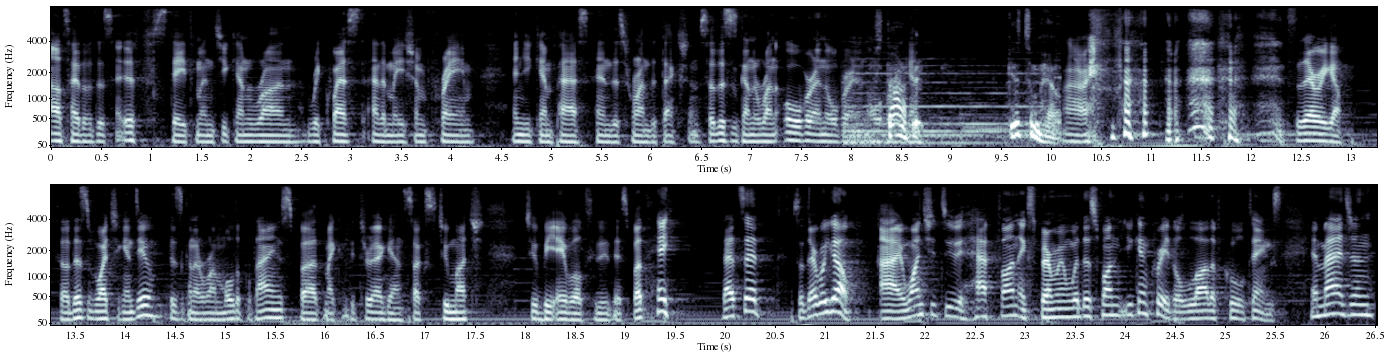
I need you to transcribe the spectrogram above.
outside of this if statement, you can run request animation frame and you can pass in this run detection. So this is going to run over and over and over Stop again. it. Get some help. All right. so there we go. So this is what you can do. This is going to run multiple times, but my computer again sucks too much to be able to do this. But hey, that's it. So there we go. I want you to have fun, experiment with this one. You can create a lot of cool things. Imagine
